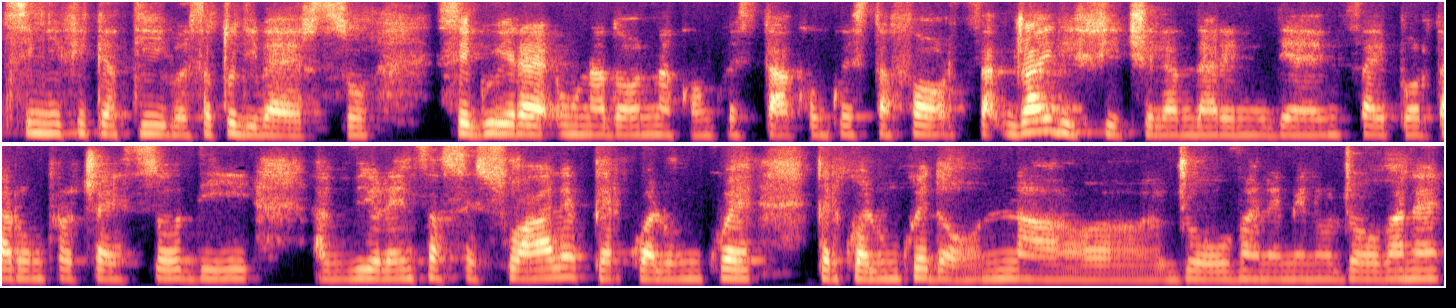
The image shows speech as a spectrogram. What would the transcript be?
significativo, è stato diverso seguire una donna con questa, con questa, forza. Già è difficile andare in udienza e portare un processo di uh, violenza sessuale per qualunque, per qualunque donna, uh, giovane, meno giovane,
